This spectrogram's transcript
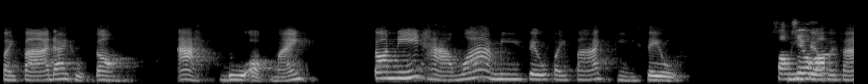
ไฟฟ้าได้ถูกต้องอะดูออกไหม ตอนนี้ถามว่ามีเซลล์ไฟฟ้ากี่เซลล์สองมีเซลล์เซลครับล์ไฟฟ้า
